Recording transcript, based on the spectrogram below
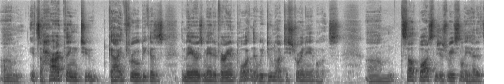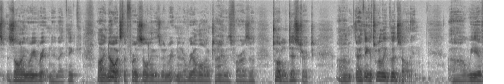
Um, it's a hard thing to guide through because the mayor has made it very important that we do not destroy neighborhoods. Um, South Boston just recently had its zoning rewritten, and I think, well, I know it's the first zoning that's been written in a real long time as far as a total district. Um, and I think it's really good zoning. Uh, we have,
